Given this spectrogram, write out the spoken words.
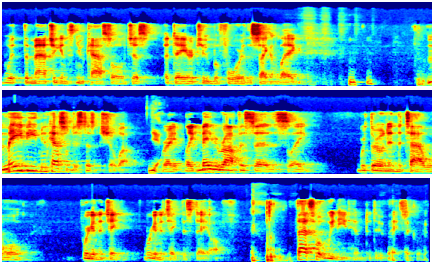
with the match against Newcastle just a day or two before the second leg. maybe Newcastle just doesn't show up. Yeah. Right? Like maybe Rafa says like we're throwing in the towel. We're going to take we're to take this day off. That's what we need him to do basically.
